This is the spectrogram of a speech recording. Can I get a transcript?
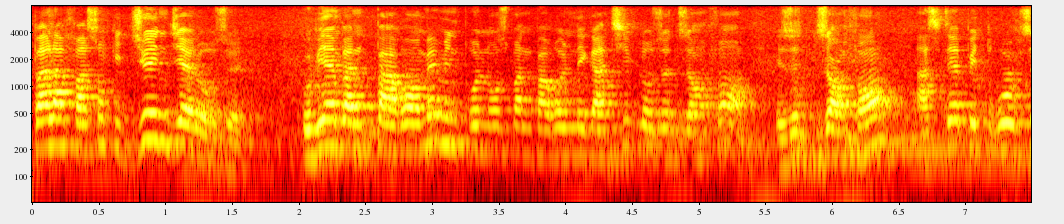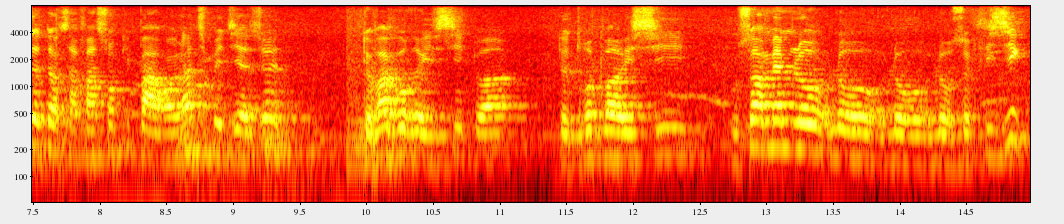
Pas la façon que Dieu autres. Ou bien ben, parents même, ils ne prononcent pas une parole négative aux autres enfants. Les autres enfants, à ce temps, ils trouvent dans sa façon qu'ils parlent là, tu peux dire tu vas pas réussir, toi, tu ne pas ici. Ou soit même le, le, physique.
